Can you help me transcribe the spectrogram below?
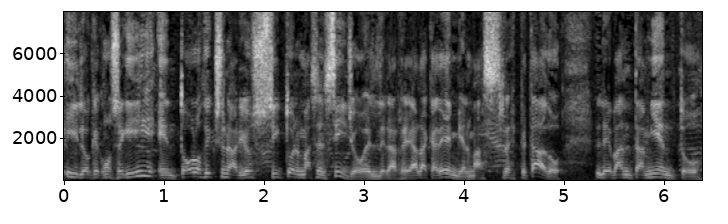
y lo que conseguí en todos los diccionarios, cito el más sencillo, el de la Real Academia, el más respetado, levantamiento,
